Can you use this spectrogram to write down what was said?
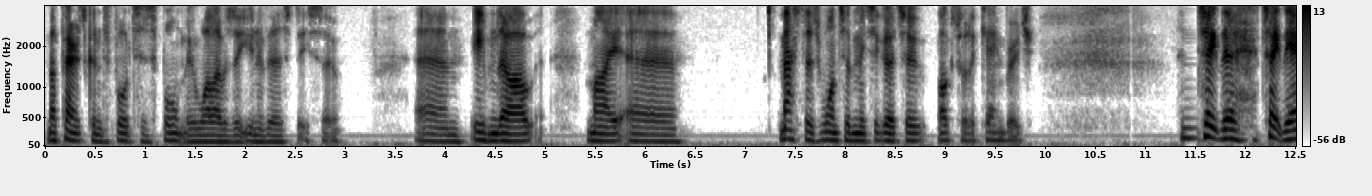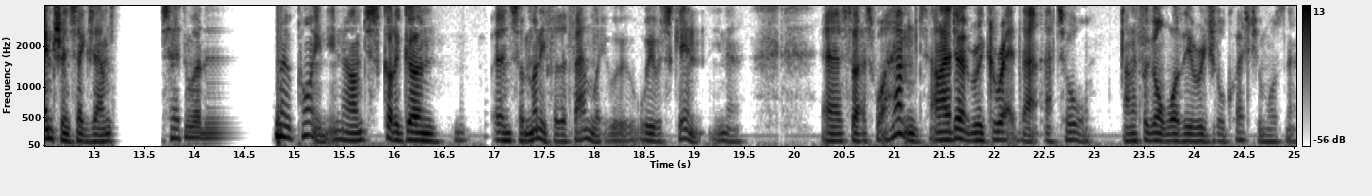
My parents couldn't afford to support me while I was at university. So um, even though I, my uh, masters wanted me to go to Oxford or Cambridge and take the take the entrance exams, said, well, there's no point. You know, I'm just got to go and earn some money for the family. We, we were skint, you know. Uh, so that's what happened, and I don't regret that at all. And I forgot what the original question was now.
